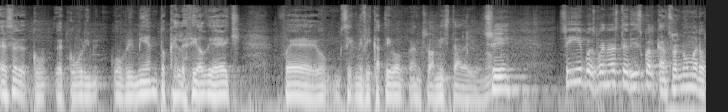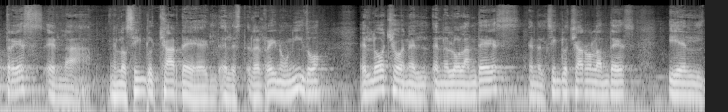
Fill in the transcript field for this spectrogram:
ese cubrimiento que le dio DH fue significativo en su amistad de ellos, ¿no? Sí. Sí, pues bueno, este disco alcanzó el número 3 en la en los single chart del el, est- del Reino Unido, el 8 en el en el holandés, en el single chart holandés y el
